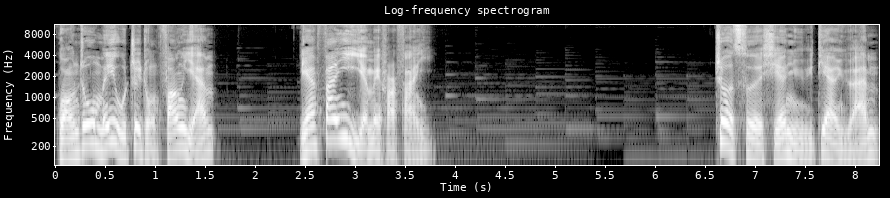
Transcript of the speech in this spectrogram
广州没有这种方言，连翻译也没法翻译。这次写女店员。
